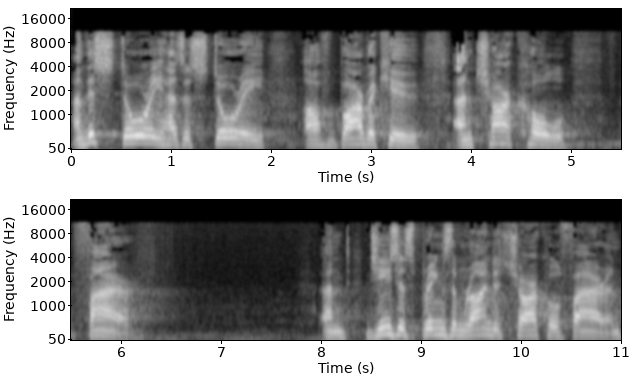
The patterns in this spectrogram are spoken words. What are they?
And this story has a story of barbecue and charcoal fire. And Jesus brings them round a charcoal fire and,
